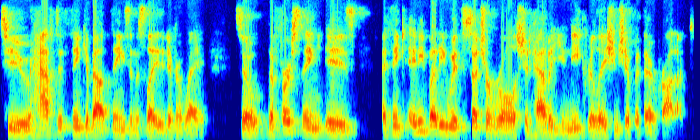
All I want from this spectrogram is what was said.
to have to think about things in a slightly different way. So, the first thing is I think anybody with such a role should have a unique relationship with their product.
